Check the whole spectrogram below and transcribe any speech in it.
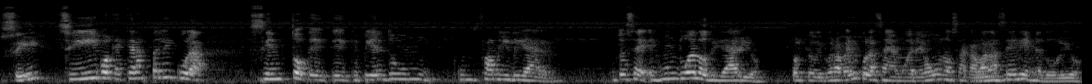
Sí. Sí, porque es que las películas siento que, que, que pierdo un, un familiar. Entonces es un duelo diario. Porque hoy veo una película, se me muere uno, se acaba la serie y me dolió.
